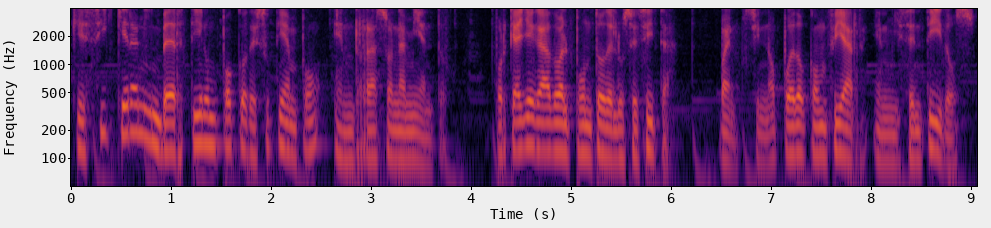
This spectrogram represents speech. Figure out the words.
que sí quieran invertir un poco de su tiempo en razonamiento, porque ha llegado al punto de lucecita. Bueno, si no puedo confiar en mis sentidos,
